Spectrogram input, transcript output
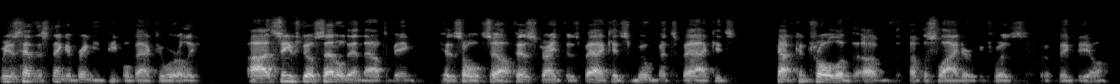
we just had this thing of bringing people back too early, uh, seems to have settled in now to being his old self. His strength is back, his movement's back. He's got control of of, of the slider, which was a big deal,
